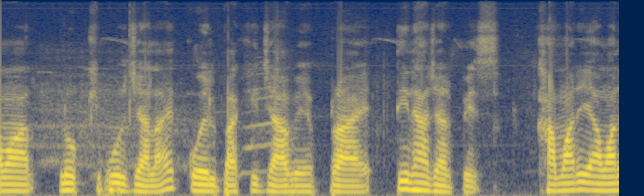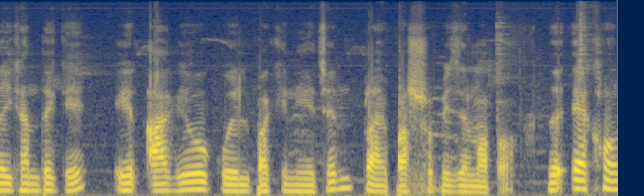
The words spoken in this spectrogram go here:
আমার লক্ষ্মীপুর জেলায়। কোয়েল পাখি যাবে প্রায় তিন হাজার পিস খামারি আমার এখান থেকে এর আগেও কোয়েল পাখি নিয়েছেন প্রায় পাঁচশো পিসের মতো। তো এখন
